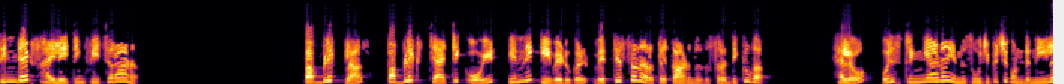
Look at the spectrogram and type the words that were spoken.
സിന്റാക്സ് ഹൈലൈറ്റിംഗ് ഫീച്ചർ ആണ് public class public static void എന്നീ കീവേഡുകൾ വ്യത്യസ്ത നിറത്തിൽ കാണുന്നത് ശ്രദ്ധിക്കുക. ഹലോ ഒരു സ്ട്രിംഗ് ആണ് എന്ന് സൂചിപ്പിച്ച് കൊണ്ട് നീല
